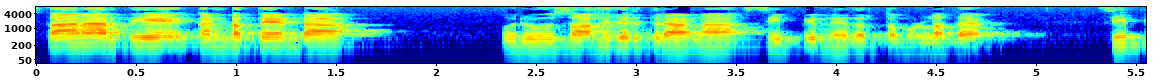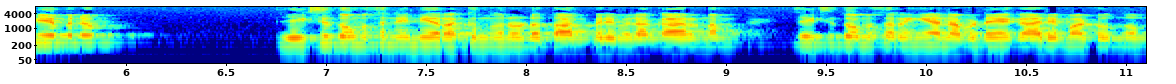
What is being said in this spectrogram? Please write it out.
സ്ഥാനാർത്ഥിയെ കണ്ടെത്തേണ്ട ഒരു സാഹചര്യത്തിലാണ് സി പി എം നേതൃത്വമുള്ളത്. സി പി എമ്മിനും ജെയ്സി തോമസിനെ ഇനി ഇറക്കുന്നതിനോട് താല്പര്യമില്ല. കാരണം ജെയ്സി തോമസ് ഇറങ്ങിയാൽ അവിടെ കാര്യമായിട്ടൊന്നും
